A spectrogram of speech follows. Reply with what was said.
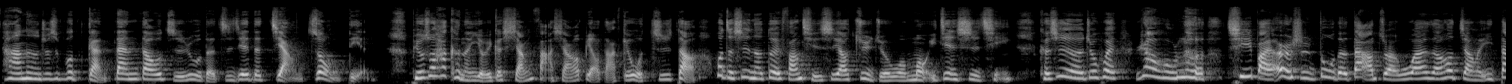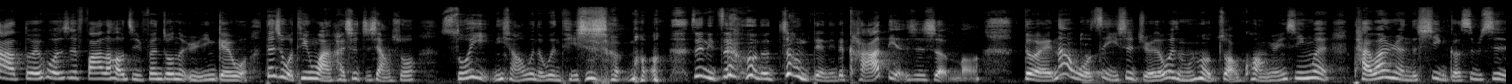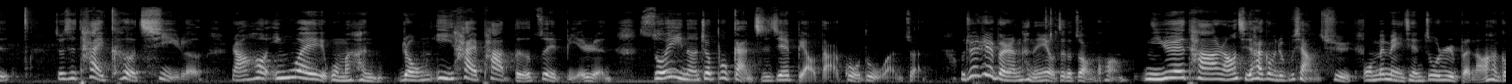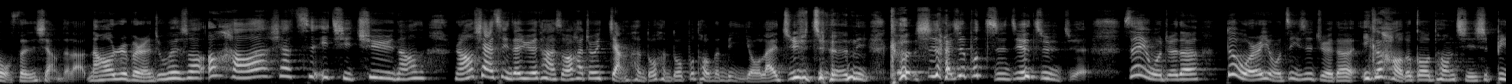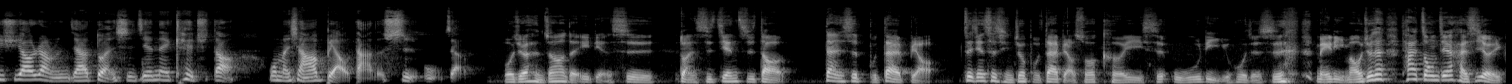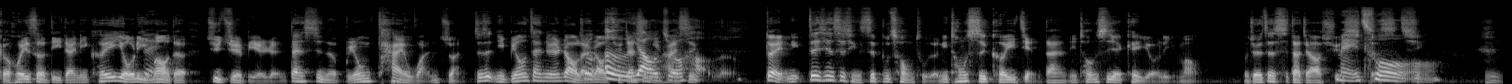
他呢就是不敢单刀直入的直接的讲重点。比如说，他可能有一个想法想要表达给我知道，或者是呢，对方其实是要拒绝我某一件事情，可是呢，就会绕了 七百二十度的大转弯，然后讲了一大堆，或者是发了好几分钟的语音给我，但是我听完还是只想说，所以你想要问的问题是什么？所以你最后的重点，你的卡点是什么？对，那我自己是觉得，为什么会有状况？原因是因为台湾人的性格是不是？就是太客气了，然后因为我们很容易害怕得罪别人，所以呢就不敢直接表达，过度婉转。我觉得日本人可能也有这个状况。你约他，然后其实他根本就不想去。我妹妹以前住日本，然后她跟我分享的啦。然后日本人就会说：“哦，好啊，下次一起去。”然后，然后下一次你再约他的时候，他就会讲很多很多不同的理由来拒绝你。可是还是不直接拒绝。所以我觉得，对我而言，我自己是觉得，一个好的沟通其实是必须要让人家短时间内 catch 到我们想要表达的事物。这样，我觉得很重要的一点是，短时间知道。但是不代表这件事情就不代表说可以是无理或者是 没礼貌。我觉得它中间还是有一个灰色地带，你可以有礼貌的拒绝别人，但是呢，不用太婉转，就是你不用在那边绕来绕去，但是你还是对你这件事情是不冲突的。你同时可以简单，你同时也可以有礼貌。我觉得这是大家要学习的事情。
